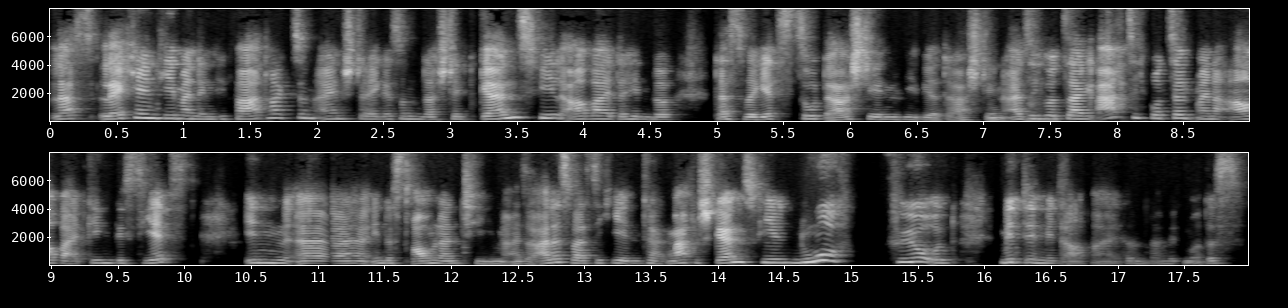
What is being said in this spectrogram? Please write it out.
lass lächelnd jemand in die Fahrtraktion einsteige, sondern da steckt ganz viel Arbeit dahinter, dass wir jetzt so dastehen, wie wir dastehen. Also ich mhm. würde sagen, 80 Prozent meiner Arbeit ging bis jetzt in, äh, in das Traumland-Team. Also alles, was ich jeden Tag mache, ist ganz viel nur für und mit den Mitarbeitern, damit man das,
